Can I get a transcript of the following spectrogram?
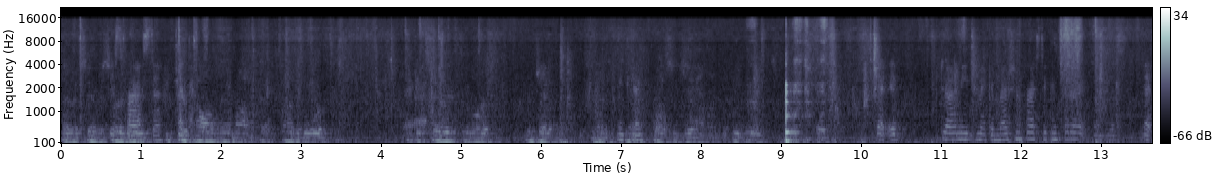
so it's in the Just for survey. us to- It's your okay. call, they're not the, of the board. Consider it for rejected, Okay. cross examine the people. But it, do I need to make a motion for us to consider it? Or just That,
